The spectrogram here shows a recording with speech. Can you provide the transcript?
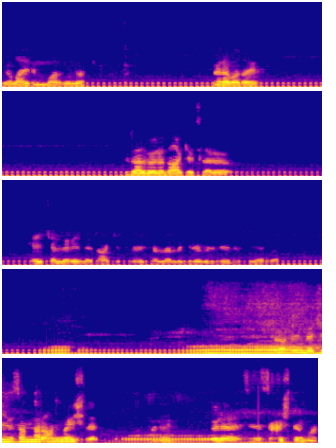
yol ayrımı var burada. Merhaba dayı. Güzel böyle dağ keçileri heykelleriyle, dağ keçili heykellerle girebileceğiniz bir yer var. Trafiğindeki insanlar anlayışlı. Hani böyle sizi sıkıştırmaz.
